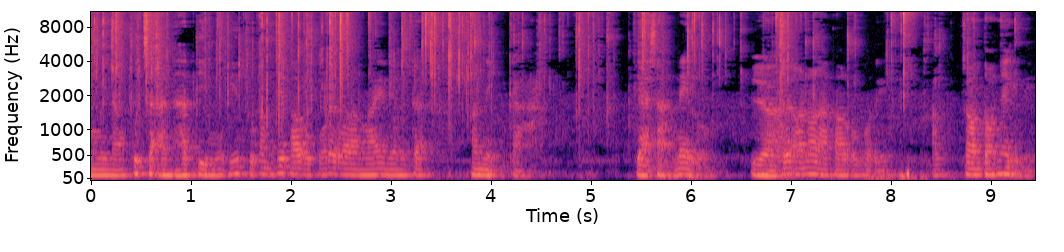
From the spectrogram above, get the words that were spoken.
meminang pujaan hatimu itu kan pasti kalau ukurnya orang lain yang udah menikah biasanya loh. Iya. Kowe ono lah ukurnya contohnya gini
